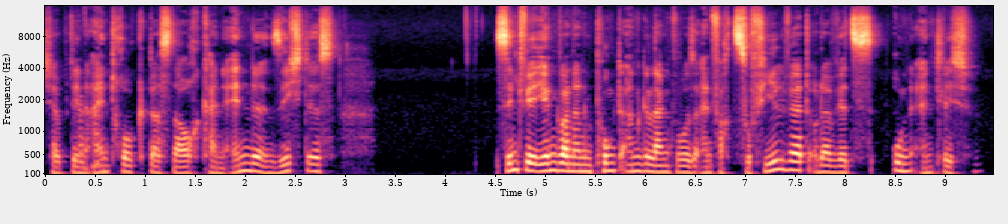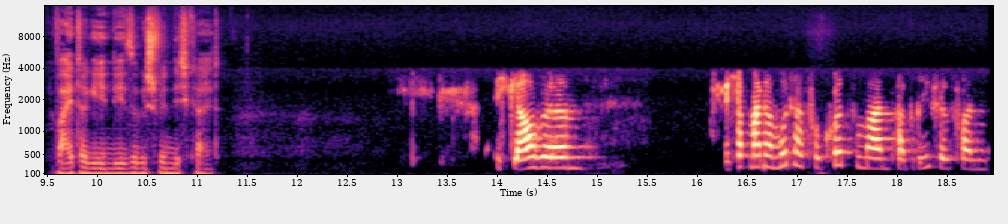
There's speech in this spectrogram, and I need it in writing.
Ich habe den mhm. Eindruck, dass da auch kein Ende in Sicht ist. Sind wir irgendwann an einem Punkt angelangt, wo es einfach zu viel wird oder wird es unendlich weitergehen, diese Geschwindigkeit? Ich glaube, ich habe meiner Mutter vor kurzem mal ein paar Briefe von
